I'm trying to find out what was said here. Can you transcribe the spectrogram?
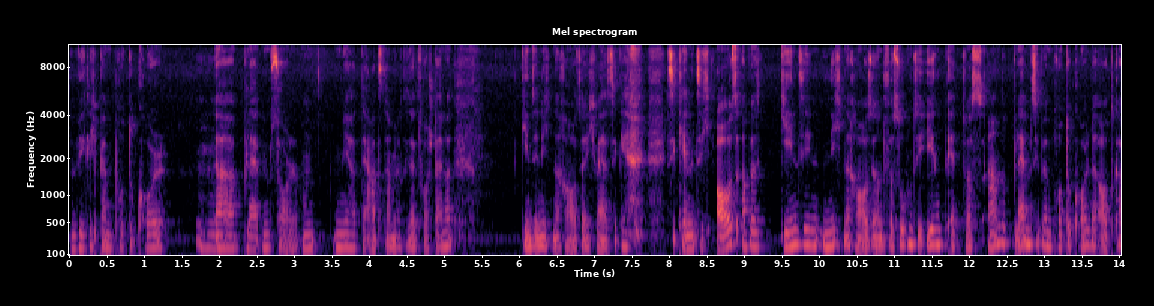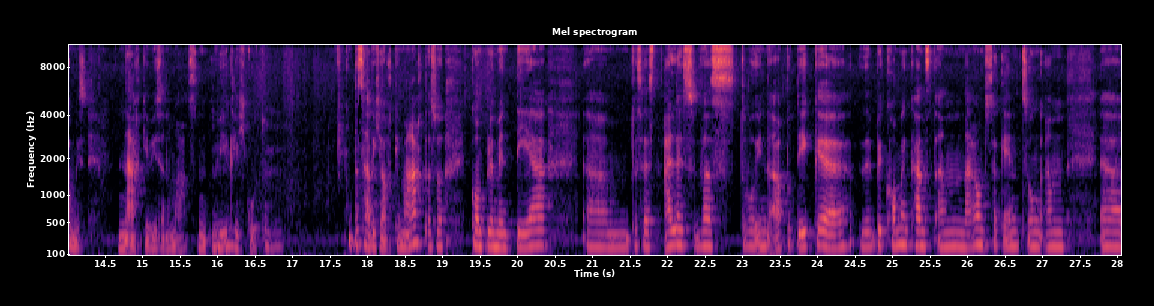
wirklich beim Protokoll mhm. äh, bleiben soll. Und mir hat der Arzt damals gesagt, Frau Steinert, gehen Sie nicht nach Hause. Ich weiß, Sie, Sie kennen sich aus, aber gehen Sie nicht nach Hause und versuchen Sie irgendetwas an. Bleiben Sie beim Protokoll. Der Outcome ist nachgewiesenermaßen mhm. wirklich gut. Mhm. Das habe ich auch gemacht, also komplementär. Ähm, das heißt, alles, was du in der Apotheke bekommen kannst an Nahrungsergänzung, an äh,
